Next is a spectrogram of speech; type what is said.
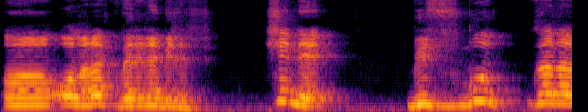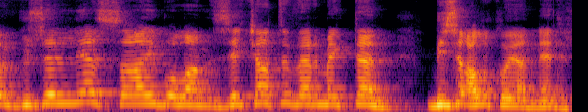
o, olarak verilebilir. Şimdi biz bu kadar güzelliğe sahip olan zekatı vermekten bizi alıkoyan nedir?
